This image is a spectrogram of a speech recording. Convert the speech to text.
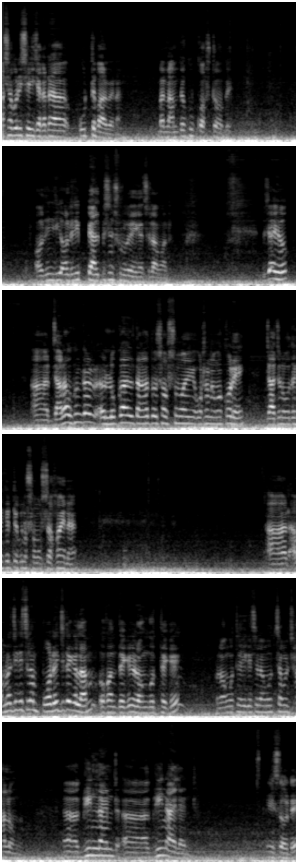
আশা করি সেই জায়গাটা উঠতে পারবে না বা নামতে খুব কষ্ট হবে। অলরেডি অলরেডি প্যালপেশন শুরু হয়ে গেছিল আমার। যাই হোক, আর যারা ওখানকার লোকাল তারা তো সবসময় ওঠানামা করে, যার জন্য ওদের ক্ষেত্রে কোনো সমস্যা হয় না। আর আমরা যে গেছিলাম পরে যেটা গেলাম ওখান থেকে রঙ্গর থেকে রঙ্গ থেকে গেছিলাম হচ্ছে আমরা ঝালং গ্রিনল্যান্ড গ্রিন আইল্যান্ড রিসোর্টে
